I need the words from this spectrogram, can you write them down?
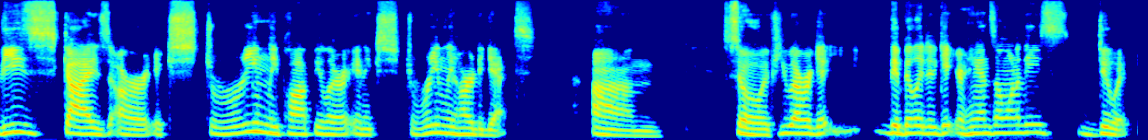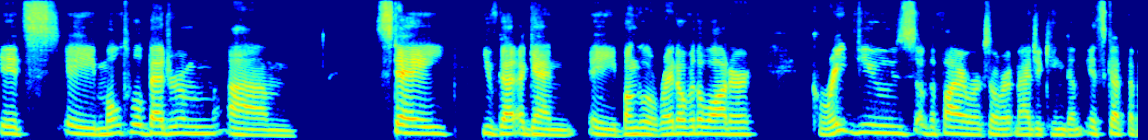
These guys are extremely popular and extremely hard to get. Um, so if you ever get the ability to get your hands on one of these, do it. It's a multiple bedroom um, stay. You've got again a bungalow right over the water great views of the fireworks over at Magic Kingdom. It's got the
